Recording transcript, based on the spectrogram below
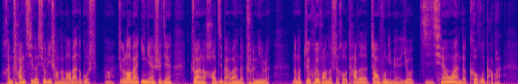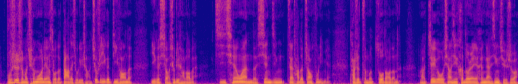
很传奇的修理厂的老板的故事啊。这个老板一年时间赚了好几百万的纯利润，那么最辉煌的时候，他的账户里面有几千万的客户打款，不是什么全国连锁的大的修理厂，就是一个地方的一个小修理厂老板，几千万的现金在他的账户里面，他是怎么做到的呢？啊，这个我相信很多人也很感兴趣，是吧？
